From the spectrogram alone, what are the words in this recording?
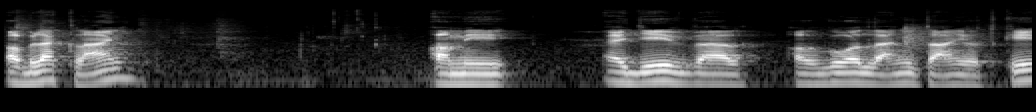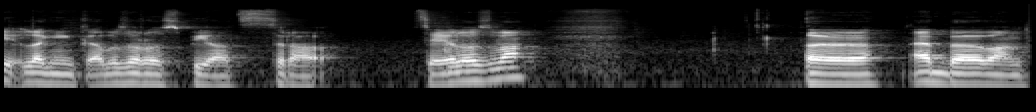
A Black Line, ami egy évvel a Gold Line után jött ki, leginkább az orosz piacra célozva, Ebből van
